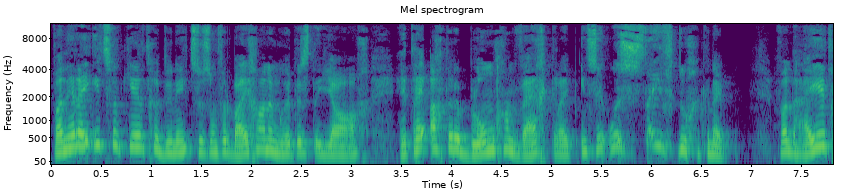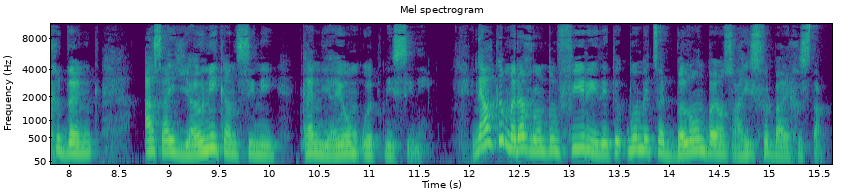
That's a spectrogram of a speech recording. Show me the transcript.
Wanneer hy iets verkeerd gedoen het, soos om verbygaande motors te jaag, het hy agter 'n blom gaan wegkruip en sy oë styf toegeknyp, want hy het gedink as hy jou nie kan sien nie, kan jy hom ook nie sien nie. En elke middag rondom 4uur het 'n oom met sy bilhond by ons huis verbygestap.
